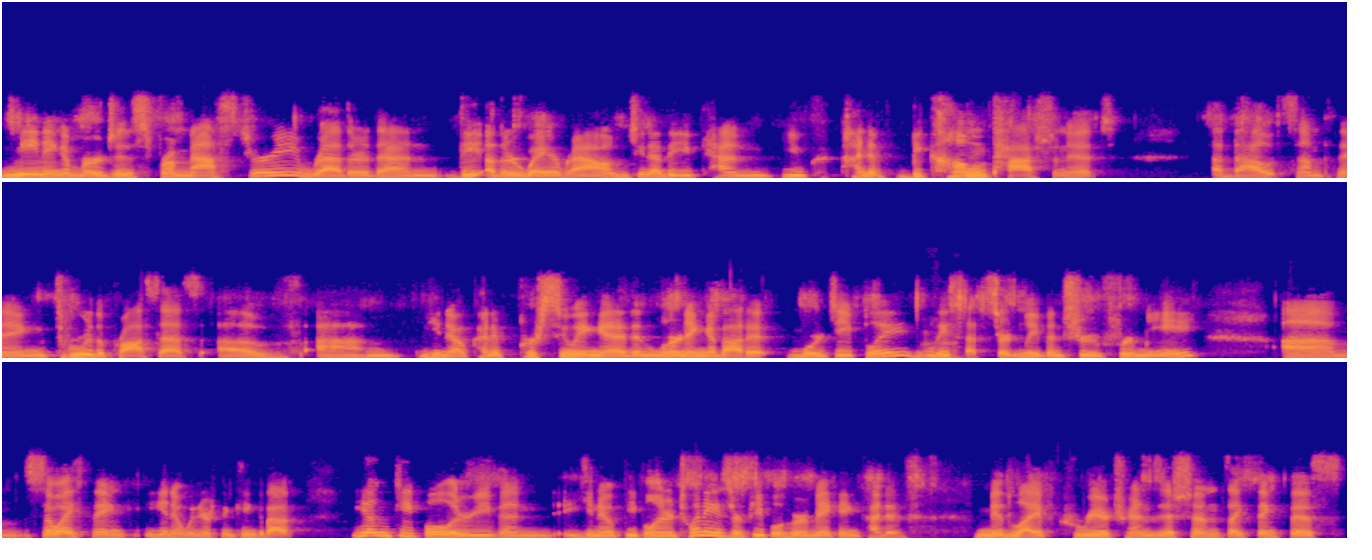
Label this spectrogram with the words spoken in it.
meaning emerges from mastery rather than the other way around, you know, that you can, you kind of become passionate about something through the process of um, you know kind of pursuing it and learning about it more deeply uh-huh. at least that's certainly been true for me um, so i think you know when you're thinking about young people or even you know people in their 20s or people who are making kind of midlife career transitions i think this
